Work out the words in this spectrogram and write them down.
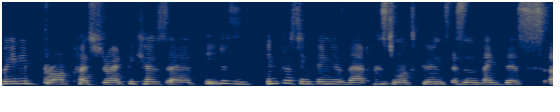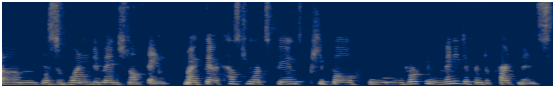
really broad question, right? Because uh, the interesting thing is that customer experience isn't like this um, this one dimensional thing. Right? There are customer experience people who work in many different departments.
